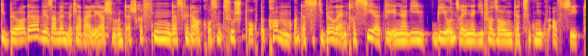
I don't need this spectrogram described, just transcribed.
die Bürger, wir sammeln mittlerweile ja schon Unterschriften, dass wir da auch großen Zuspruch bekommen und dass es die Bürger interessiert, wie Energie, wie unsere Energieversorgung der Zukunft aussieht.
